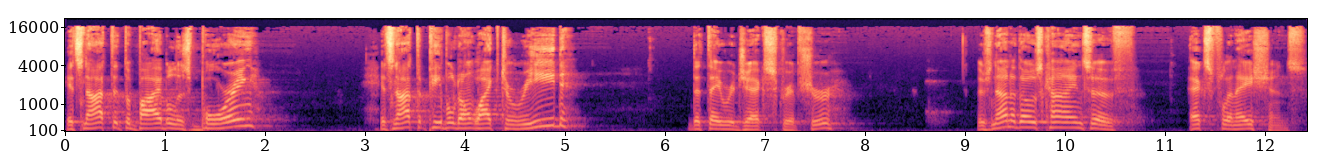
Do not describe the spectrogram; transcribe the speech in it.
It's not that the Bible is boring. It's not that people don't like to read, that they reject Scripture. There's none of those kinds of explanations.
